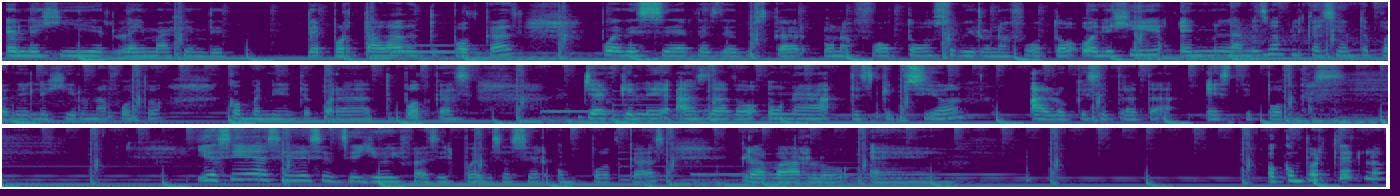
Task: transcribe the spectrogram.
Elegir la imagen de, de, portada de tu podcast puede ser desde buscar una foto, subir una foto o elegir en la misma aplicación te puede elegir una foto conveniente para tu podcast ya que le has dado una descripción a lo que se trata este podcast. Y así, así de sencillo y fácil puedes hacer un podcast, grabarlo eh, o compartirlo.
